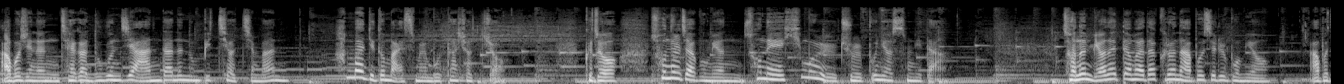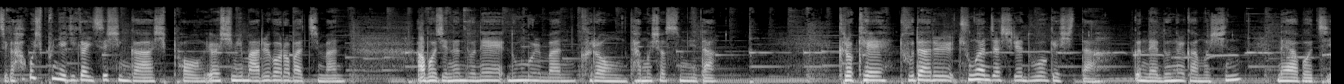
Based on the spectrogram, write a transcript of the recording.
아버지는 제가 누군지 안다는 눈빛이었지만 한마디도 말씀을 못하셨죠. 그저 손을 잡으면 손에 힘을 줄 뿐이었습니다. 저는 면회 때마다 그런 아버지를 보며 아버지가 하고 싶은 얘기가 있으신가 싶어 열심히 말을 걸어봤지만 아버지는 눈에 눈물만 그렁 담으셨습니다. 그렇게 두 달을 중환자실에 누워 계시다 끝내 눈을 감으신 내 아버지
